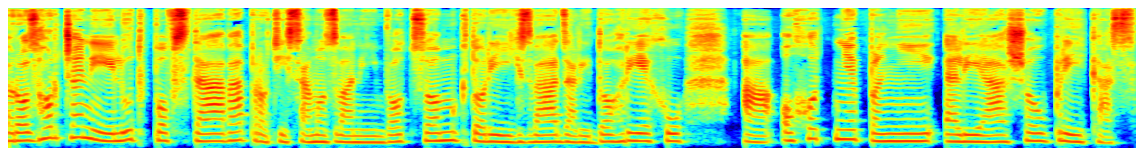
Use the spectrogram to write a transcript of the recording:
Rozhorčený ľud povstáva proti samozvaným vodcom, ktorí ich zvádzali do hriechu a ochotne plní Eliášov príkaz.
